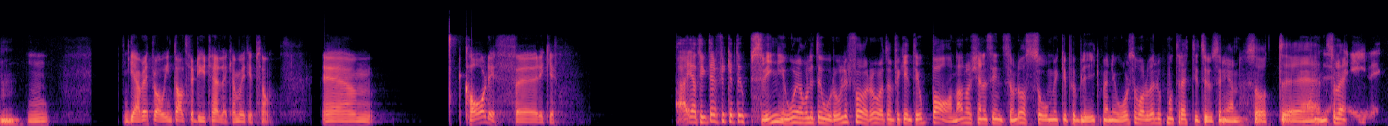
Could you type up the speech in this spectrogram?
Mm. Mm. Jävligt bra och inte allt för dyrt heller kan man ju tipsa om. Ehm, Cardiff, eh, Ricky. Ja, jag tyckte den fick ett uppsving i år. Jag var lite orolig förra året. Den fick inte ihop banan och kändes inte som det var så mycket publik. Men i år så var det väl upp mot 30 000 igen. Så att eh, än så länge. Nej, nej.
